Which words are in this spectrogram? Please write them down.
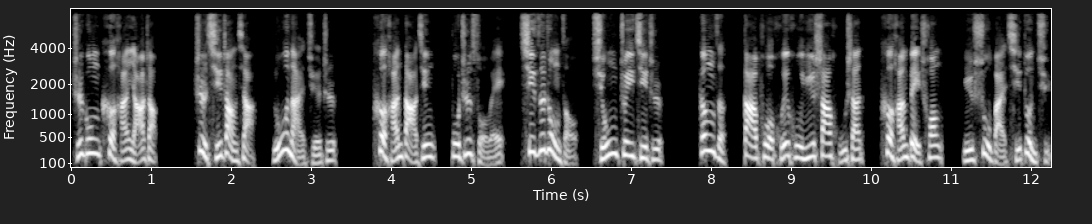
直攻可汗牙帐，至其帐下，卢乃绝之。可汗大惊，不知所为，弃辎重走。熊追击之，庚子，大破回鹘于沙湖山，可汗被疮。与数百骑遁去，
